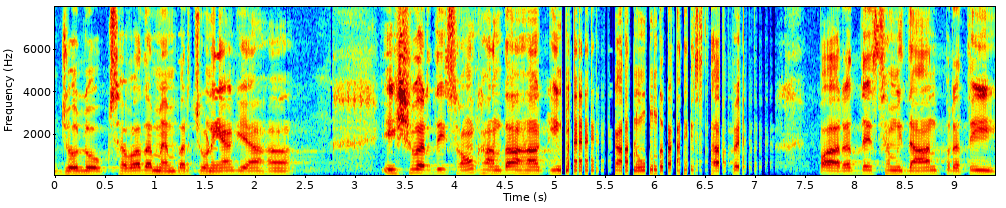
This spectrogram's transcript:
ਜੋ ਲੋਕ ਸਭਾ ਦਾ ਮੈਂਬਰ ਚੁਣਿਆ ਗਿਆ ਹਾਂ ਈਸ਼ਵਰ ਦੀ ਸਹੁੰ ਖਾਂਦਾ ਹਾਂ ਕਿ ਮੈਂ ਕਾਨੂੰਨ ਰਾਹੀਂ ਸਥਾਪਿਤ ਭਾਰਤ ਦੇ ਸੰਵਿਧਾਨ ਪ੍ਰਤੀ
